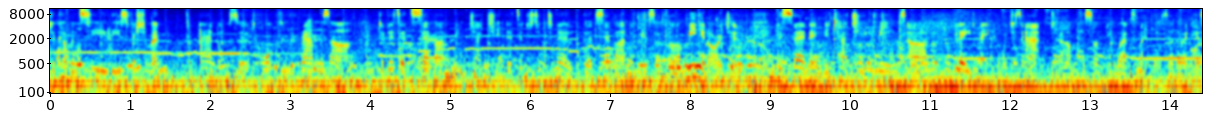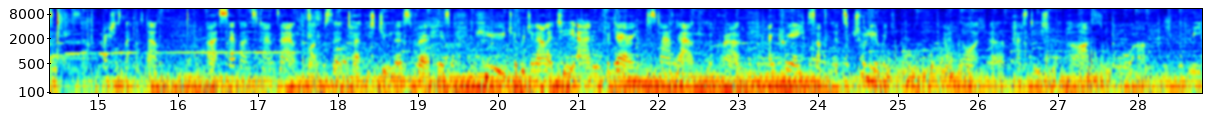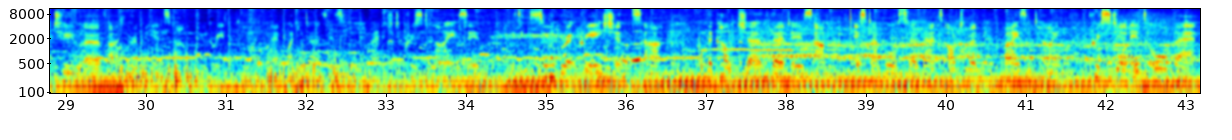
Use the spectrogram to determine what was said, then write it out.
to come and see these fishermen and also to walk through the Grand Bazaar to visit Sevan Biçakçi. It's interesting to note that Sevan, who is of Armenian origin, his surname Biçakçi means uh, blade maker, which is apt um, for somebody who works metals, although in his case, uh, precious metals now. Uh, Sevan stands out amongst the Turkish jewelers for his huge originality and for daring to stand out from the crowd and create something that's truly original and not a pastiche of the past uh, European style jewellery. And what he does is he managed to crystallize in his exuberant creations uh, the culture that is um, Istanbul. So that's Ottoman, Byzantine, Christian, it's all there.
